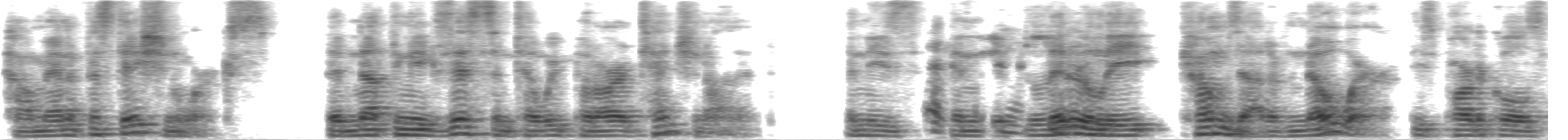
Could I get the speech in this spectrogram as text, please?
how manifestation works. That nothing exists until we put our attention on it. And these That's- and it yeah. literally comes out of nowhere. These particles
